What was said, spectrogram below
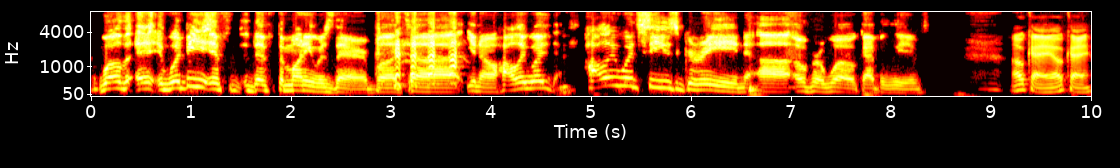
Well, it would be if if the money was there, but uh, you know, Hollywood Hollywood sees green uh, over woke, I believe. Okay, okay.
